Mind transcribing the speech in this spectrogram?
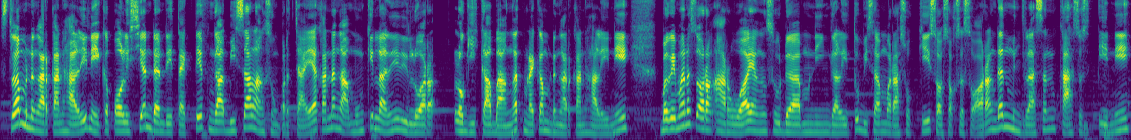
Setelah mendengarkan hal ini, kepolisian dan detektif nggak bisa langsung percaya karena nggak mungkin lah ini di luar logika banget mereka mendengarkan hal ini. Bagaimana seorang arwah yang sudah meninggal itu bisa merasuki sosok seseorang dan menjelaskan kasus ini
